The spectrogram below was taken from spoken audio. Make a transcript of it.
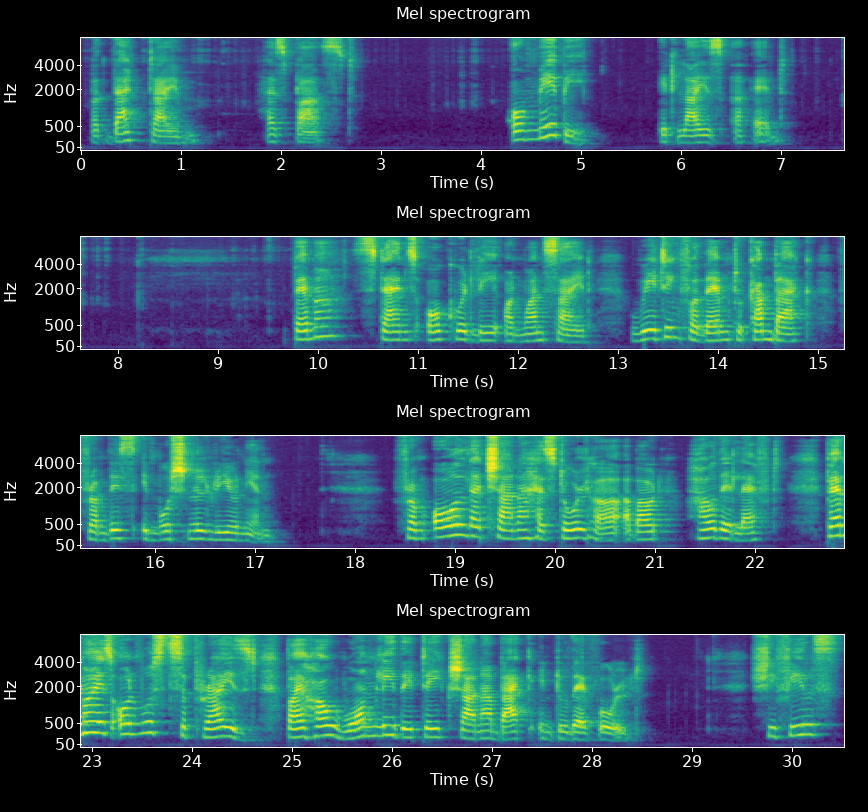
but that time has passed. Or maybe it lies ahead. Pema stands awkwardly on one side waiting for them to come back from this emotional reunion. From all that Shana has told her about how they left, Pema is almost surprised by how warmly they take Shana back into their fold. She feels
